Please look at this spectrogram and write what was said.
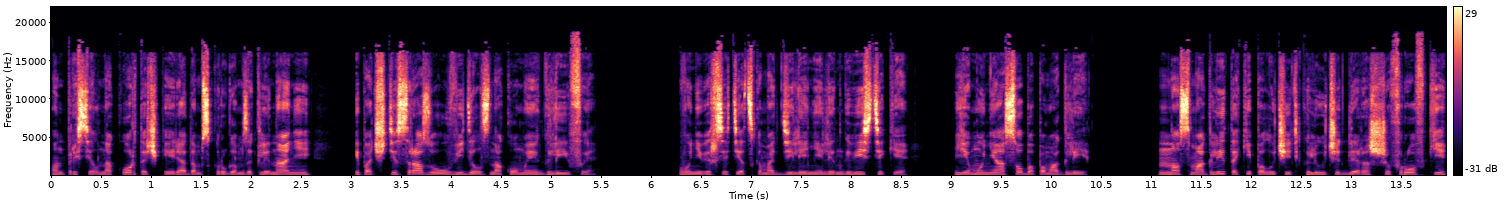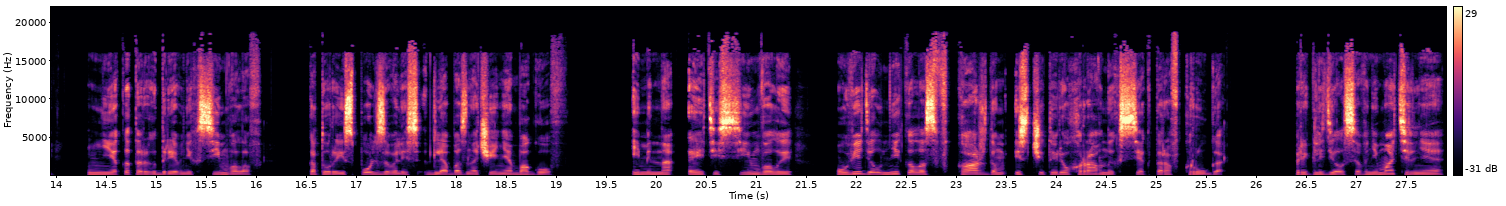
Он присел на корточки рядом с кругом заклинаний и почти сразу увидел знакомые глифы. В университетском отделении лингвистики ему не особо помогли, но смогли таки получить ключи для расшифровки некоторых древних символов, которые использовались для обозначения богов. Именно эти символы увидел Николас в каждом из четырех равных секторов круга. Пригляделся внимательнее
